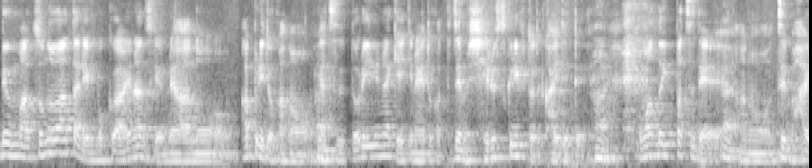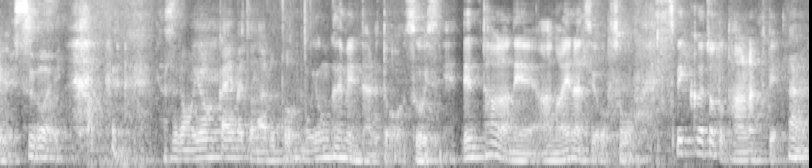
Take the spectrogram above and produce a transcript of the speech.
でもまあそのあたり僕あれなんですけどねあのアプリとかのやつどれ入れなきゃいけないとかって全部シェルスクリプトで書いてて、はい。コマンド一発で、はい。あの全部入るようにすごい。さすがもう4回目となると。もう4回目になるとすごいですね。でただねあのあれなんですよ。そう。スペックがちょっと足らなくて、はい。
